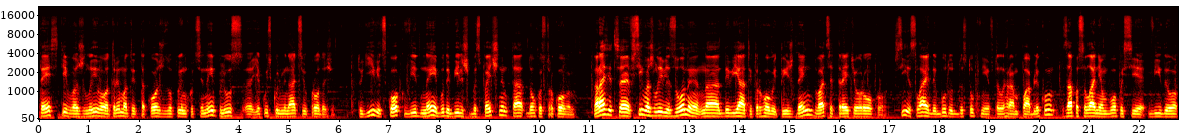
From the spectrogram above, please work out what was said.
тесті важливо отримати також зупинку ціни, плюс е, якусь кульмінацію продажів. Тоді відскок від неї буде більш безпечним та довгостроковим. Наразі це всі важливі зони на 9-й торговий тиждень 2023 року. Всі слайди будуть доступні в телеграм-пабліку за посиланням в описі відео.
